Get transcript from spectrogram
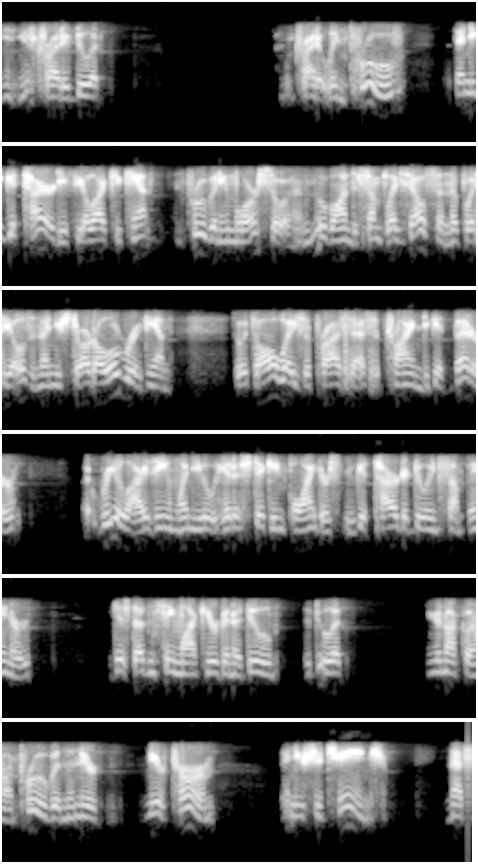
you try to do it, try to improve. But then you get tired. You feel like you can't improve anymore, so move on to someplace else in the foothills, and then you start all over again. So it's always a process of trying to get better, but realizing when you hit a sticking point or you get tired of doing something or it just doesn't seem like you're going to do to do it you're not going to improve in the near near term, then you should change. And that's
